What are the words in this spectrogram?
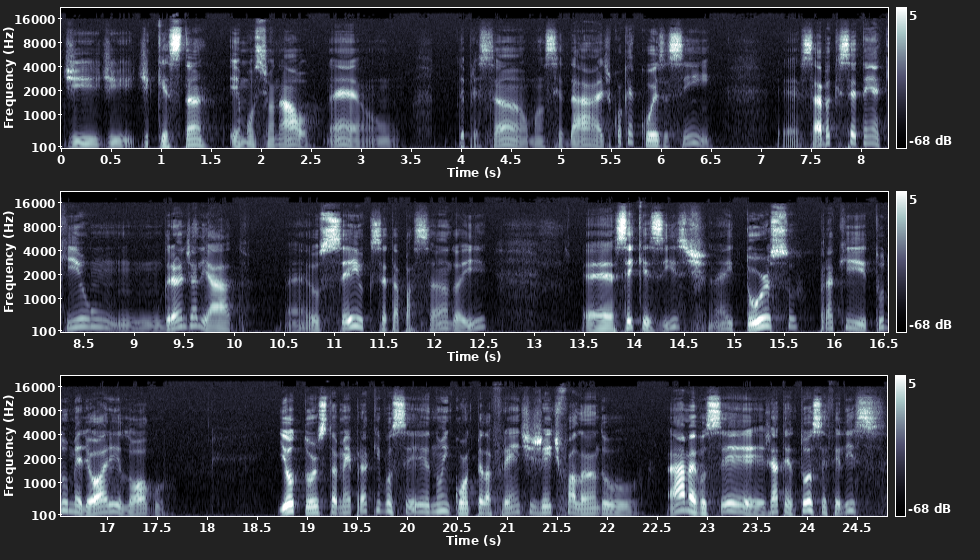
de, de, de questão emocional, né? Um, depressão, uma ansiedade, qualquer coisa assim, é, saiba que você tem aqui um, um grande aliado. Né? Eu sei o que você está passando aí, é, sei que existe né? e torço para que tudo melhore logo. E eu torço também para que você não encontre pela frente gente falando: Ah, mas você já tentou ser feliz?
